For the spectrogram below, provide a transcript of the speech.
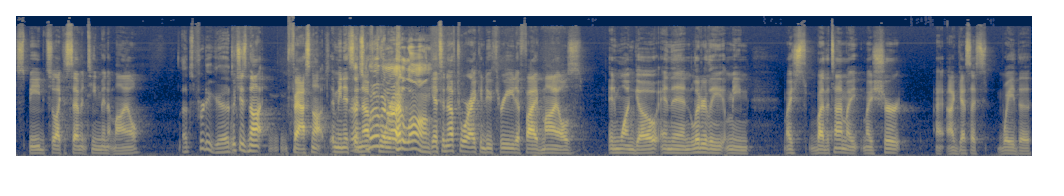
speed, so like a 17 minute mile That's pretty good. which is not fast. Not I mean, it's That's enough. moving to where, right along. Yeah, it's enough to where I can do three to five miles in one go, and then literally, I mean, my by the time my my shirt, I, I guess I weigh the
